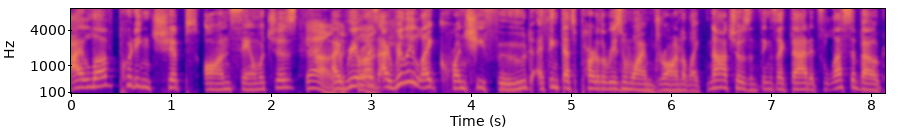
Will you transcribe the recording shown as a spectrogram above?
I love putting chips on sandwiches. Yeah, I realize I really like crunchy food. I think that's part of the reason why I'm drawn to like nachos and things like that. It's less about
